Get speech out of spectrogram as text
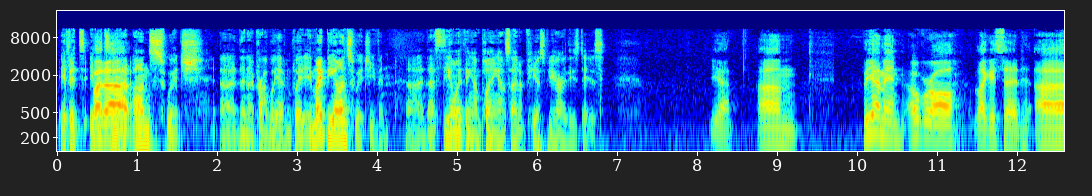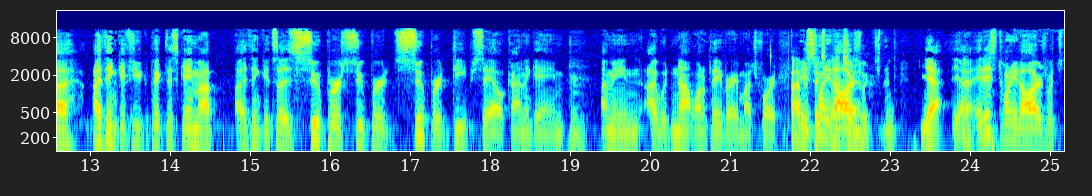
If it's if but, it's uh, not on Switch, uh, then I probably haven't played it. It might be on Switch even. Uh, that's the only thing I'm playing outside of PSVR these days. Yeah. Um, but yeah, man. Overall, like I said, uh, I think if you pick this game up, I think it's a super, super, super deep sale kind of game. Mm. I mean, I would not want to pay very much for it. Five it's or six twenty dollars, which yeah, yeah, yeah. It is twenty dollars, which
